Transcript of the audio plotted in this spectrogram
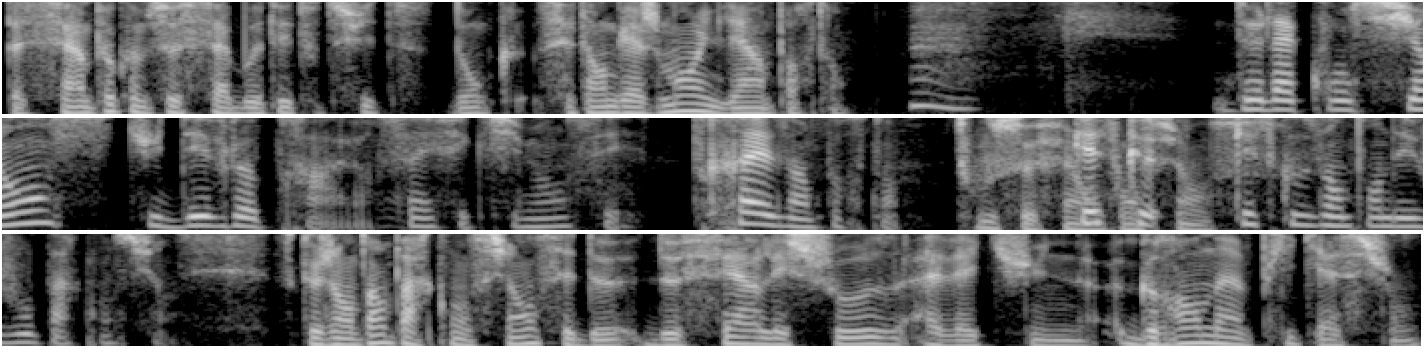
Parce que c'est un peu comme se saboter tout de suite. Donc cet engagement, il est important. Mmh de la conscience, tu développeras. Alors ça, effectivement, c'est très important. Tout se fait en conscience. Qu'est-ce que vous entendez-vous par conscience? Ce que j'entends par conscience, c'est de, faire les choses avec une grande implication,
